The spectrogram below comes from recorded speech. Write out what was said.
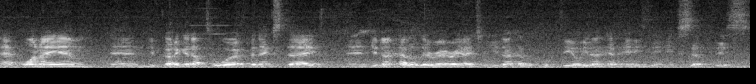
at 1 a.m. and you've got to get up to work the next day and you don't have a literary agent, you don't have a book deal, you don't have anything except this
